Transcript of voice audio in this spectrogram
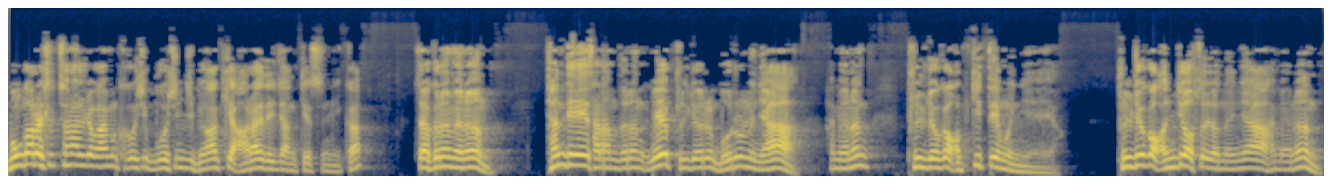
뭔가를 실천하려고 하면 그것이 무엇인지 명확히 알아야 되지 않겠습니까? 자, 그러면은 현대의 사람들은 왜 불교를 모르느냐 하면은 불교가 없기 때문이에요. 불교가 언제 없어졌느냐 하면은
